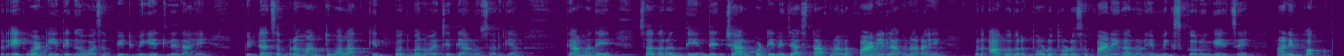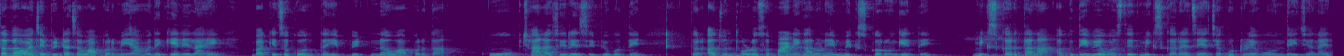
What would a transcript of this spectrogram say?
तर एक वाटी ते गव्हाचं पीठ मी घेतलेलं आहे. पिठाचं प्रमाण तुम्हाला कितपत बनवायचे त्यानुसार घ्या. त्यामध्ये साधारण तीन ते चार पटीने जास्त आपणाला पाणी लागणार आहे. पण अगोदर थोडं थोडंसं पाणी घालून हे मिक्स करून घ्यायचं. आहे आणि फक्त गव्हाच्या पिठाचा वापर मी यामध्ये केलेला आहे. बाकीचं कोणतंही पीठ न वापरता खूप छान अशी रेसिपी होते. तर अजून थोडंसं पाणी घालून हे मिक्स करून घेते. मिक्स करताना अगदी व्यवस्थित मिक्स करायचं याच्या गुठळ्या होऊन द्यायचे नाहीत.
